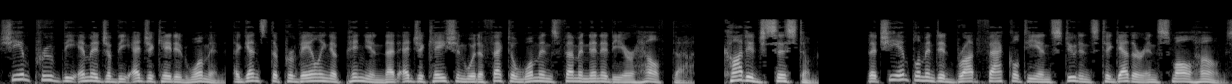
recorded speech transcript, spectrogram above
She improved the image of the educated woman, against the prevailing opinion that education would affect a woman's femininity or health. The cottage system that she implemented brought faculty and students together in small homes.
